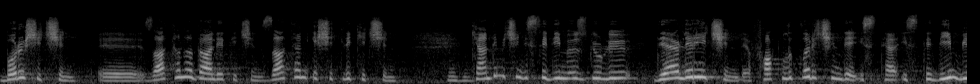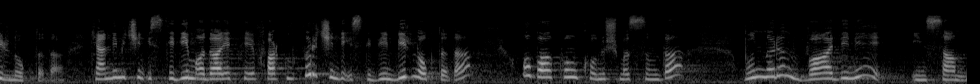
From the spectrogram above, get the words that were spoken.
barış için, e, zaten adalet için, zaten eşitlik için Kendim için istediğim özgürlüğü diğerleri için de, farklılıklar için de iste- istediğim bir noktada, kendim için istediğim adaleti, farklılıklar için de istediğim bir noktada o balkon konuşmasında bunların vaadini insan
